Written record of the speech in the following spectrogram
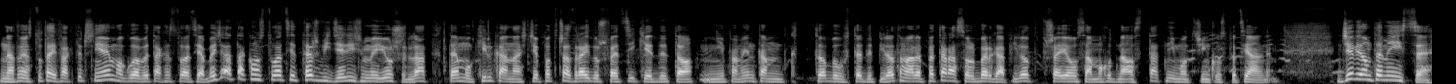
Natomiast tutaj faktycznie mogłaby taka sytuacja być, a taką sytuację też widzieliśmy już lat temu, kilkanaście, podczas rajdu Szwecji, kiedy to, nie pamiętam kto był wtedy pilotem, ale Petera Solberga, pilot, przejął samochód na ostatnim odcinku specjalnym. Dziewiąte miejsce.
